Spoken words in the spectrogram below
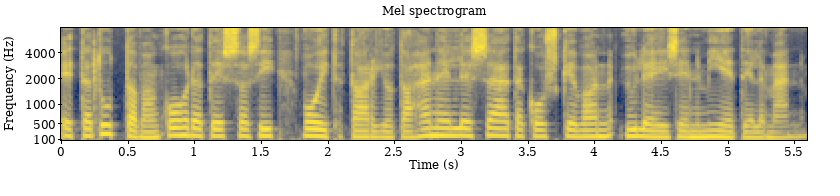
että tuttavan kohdatessasi voit tarjota hänelle säätä koskevan yleisen mietelmän.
